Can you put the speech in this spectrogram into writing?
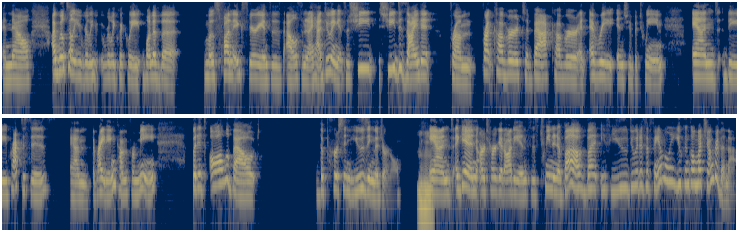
And now I will tell you really, really quickly, one of the most fun experiences Allison and I had doing it. So she she designed it from front cover to back cover and every inch in between. And the practices and the writing come from me, but it's all about the person using the journal. Mm-hmm. And again, our target audience is tween and above, but if you do it as a family, you can go much younger than that.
